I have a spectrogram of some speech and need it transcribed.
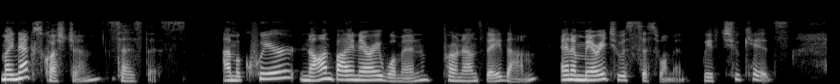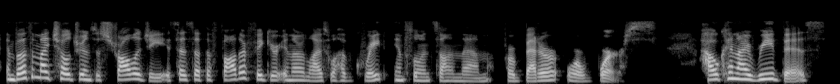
My next question says this I'm a queer, non binary woman, pronouns they, them, and I'm married to a cis woman. We have two kids. In both of my children's astrology, it says that the father figure in their lives will have great influence on them for better or worse. How can I read this,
